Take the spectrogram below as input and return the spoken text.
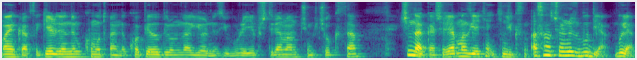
Minecraft'a geri döndüm. Komut bende kopyalı durumda. Gördüğünüz gibi buraya yapıştıramam çünkü çok kısa. Şimdi arkadaşlar yapmanız gereken ikinci kısım. Asansörünüz bu ya. Bu ya.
